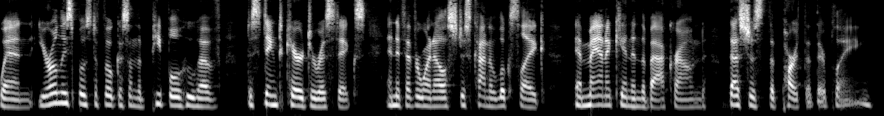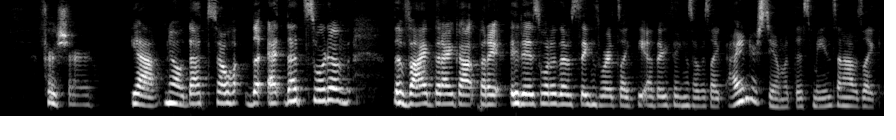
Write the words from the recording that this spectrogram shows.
when you're only supposed to focus on the people who have distinct characteristics. And if everyone else just kind of looks like a mannequin in the background, that's just the part that they're playing. For sure. Yeah. No, that's so, eh, that's sort of the vibe that I got, but it, it is one of those things where it's like the other things I was like, I understand what this means. And I was like,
